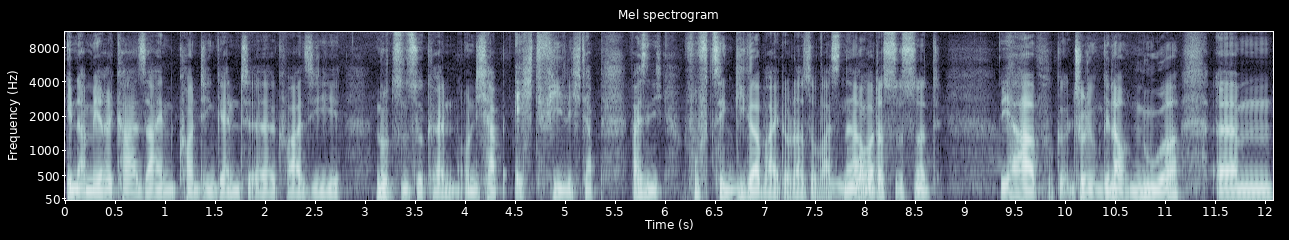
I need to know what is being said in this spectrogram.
in Amerika sein Kontingent äh, quasi nutzen zu können. Und ich habe echt viel. Ich habe, weiß ich nicht, 15 Gigabyte oder sowas. Ne? Aber das ist nicht. Ja, Entschuldigung, genau, nur. Ähm,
